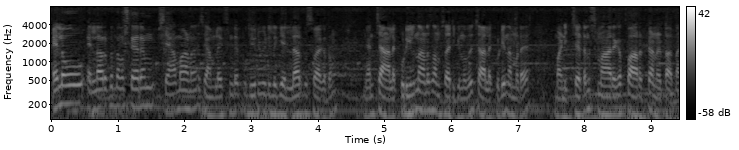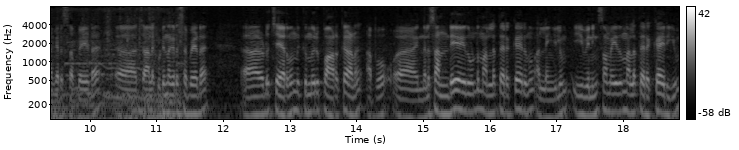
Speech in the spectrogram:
ഹലോ എല്ലാവർക്കും നമസ്കാരം. ശ്യാമാണ് ശ്യാം ലൈഫിന്റെ പുതിയൊരു വീഡിയോയിലേക്ക് എല്ലാവർക്കും സ്വാഗതം. ഞാൻ ചാലക്കുടിയിൽ നിന്നാണ് സംസാരിക്കുന്നത്. ചാലക്കുടി നമ്മുടെ മണിച്ചേട്ടൻ സ്മാരക പാർക്കാണ് കേട്ടോ. നഗരസഭയുടെ ചാലക്കുടി നഗരസഭയുടെ ആ, ചേർന്ന് നിൽക്കുന്ന ഒരു പാർക്കാണ്. അപ്പോൾ ഇന്നലെ സൺഡേ ആയതുകൊണ്ട് നല്ല തിരക്കായിരുന്നു. അല്ലെങ്കിലും ഈവനിങ് സമയത്ത് നല്ല തിരക്കായിരിക്കും.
